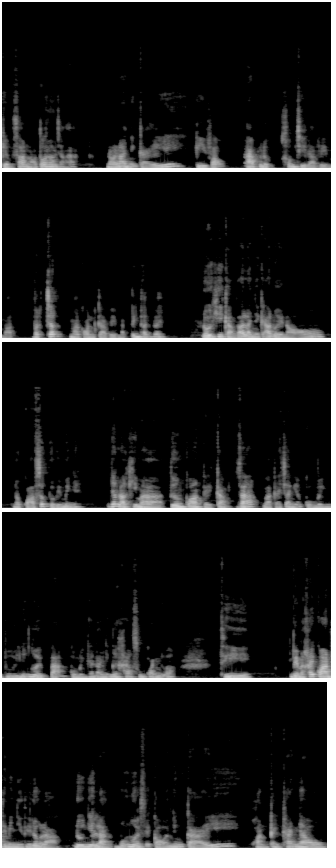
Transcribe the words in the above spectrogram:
kiểm soát nó tốt hơn chẳng hạn. Nó là những cái kỳ vọng, áp lực không chỉ là về mặt vật chất mà còn cả về mặt tinh thần đấy. Đôi khi cảm giác là những cái áp lực nó nó quá sức đối với mình ấy nhất là khi mà tương quan cái cảm giác và cái trải nghiệm của mình với những người bạn của mình hay là những người khác xung quanh nữa. Thì về mặt khách quan thì mình nhìn thấy được là đương nhiên là mỗi người sẽ có những cái hoàn cảnh khác nhau,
